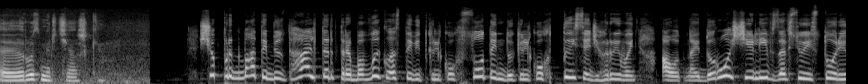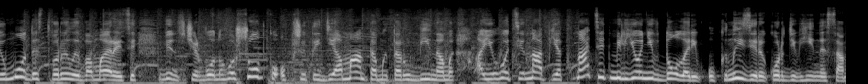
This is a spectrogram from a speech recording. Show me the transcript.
е, розмір чашки. Щоб придбати бюстгальтер, треба викласти від кількох сотень до кількох тисяч гривень. А от найдорожчий лів за всю історію моди створили в Америці. Він з червоного шовку обшитий діамантами та рубінами, а його ціна 15 мільйонів доларів у книзі рекордів Гіннеса.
